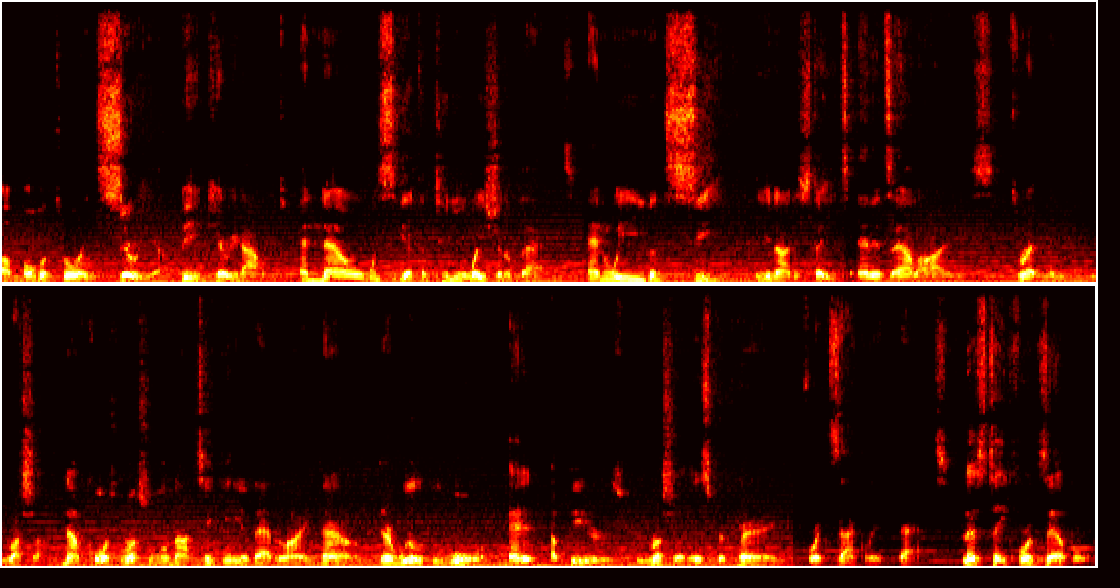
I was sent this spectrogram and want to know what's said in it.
of overthrowing Syria being carried out. And now we see a continuation of that. And we even see the United States and its allies threatening Russia. Now, of course, Russia will not take any of that lying down. There will be war. And it appears Russia is preparing for exactly that. Let's take, for example,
